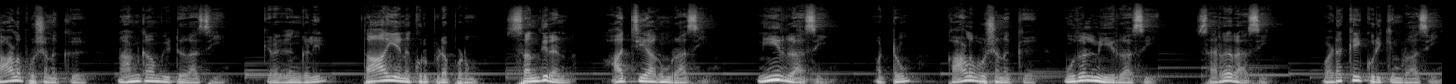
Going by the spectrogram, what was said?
காலபுருஷனுக்கு நான்காம் வீட்டு ராசி. கிரகங்களில் தாய் என குறிப்பிடப்படும் சந்திரன் ஆட்சியாகும் ராசி. நீர் ராசி மற்றும் காலபுருஷனுக்கு முதல் நீர் ராசி சர ராசி வடக்கை குறிக்கும் ராசி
